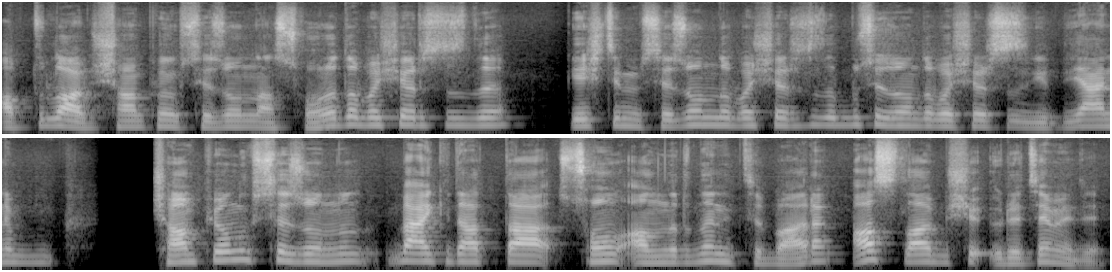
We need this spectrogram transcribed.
Abdullah Avcı şampiyonluk sezonundan sonra da başarısızdı. Geçtiğimiz sezon da başarısızdı. Bu sezon da başarısız gibi. Yani şampiyonluk sezonunun belki de hatta son anlarından itibaren asla bir şey üretemedi.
